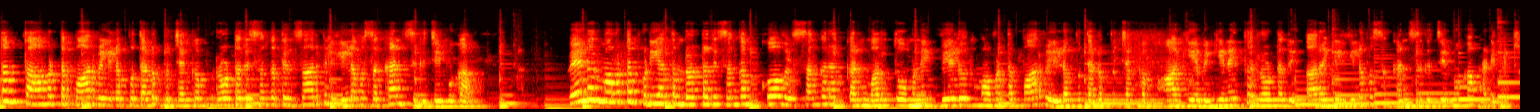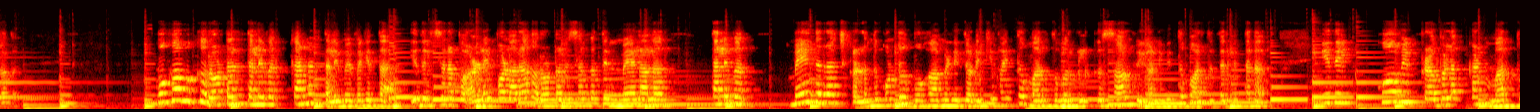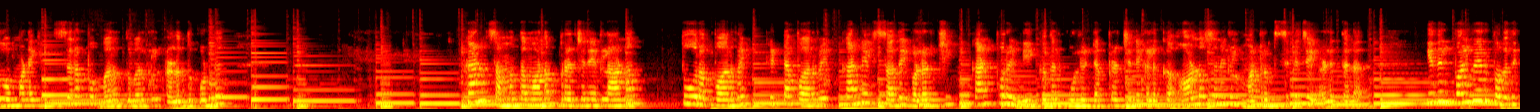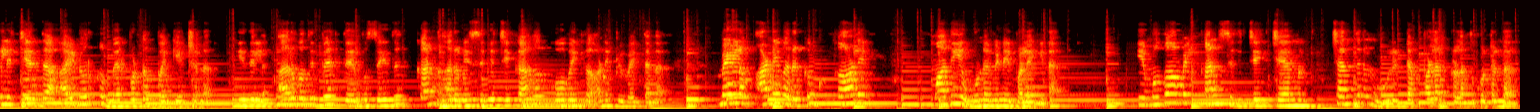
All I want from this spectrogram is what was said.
தாவட்ட பார்வை இழப்பு தடுப்பு சங்கம் ரோட்டரி சங்கத்தின் சார்பில் இலவச கண் சிகிச்சை முகாம். வேலூர் மாவட்டம் குடியாத்தம் ரோட்டரி சங்கம் கோவை சங்கர கண் மருத்துவமனை வேலூர் மாவட்ட பார்வை இழப்பு தடுப்பு சங்கம் ஆகியவை இணைத்து ரோட்டரி அறையில் இலவச கண் சிகிச்சை முகாம் நடைபெற்றது. முகாமுக்கு ரோட்டரி தலைவர் கண்ணன் தலைமை வகித்தார். இதில் சிறப்பு அழைப்பாளராக ரோட்டரி சங்கத்தின் மேலாளர் தலைவர் மேகராஜ் கலந்து கொண்டு முகாமினை தொடங்கி வைத்து மருத்துவர்களுக்கு சால்வை அணிவித்து வாழ்த்து தெரிவித்தனர். இதில் கோவை பிரபல கண் மருத்துவமனையின் சிறப்பு மருத்துவர்கள் கலந்து கொண்டு கண் சம்பந்தமான பிரச்சனைகளான தூர பார்வை கிட்ட பார்வை கண்ணில் சதை வளர்ச்சி கண்புரை நீக்குதல் உள்ளிட்ட பிரச்சனைகளுக்கு ஆலோசனைகள் மற்றும் சிகிச்சை அளித்தனர். இதில் பல்வேறு பகுதிகளைச் சேர்ந்த ஐநூறுக்கும் மேற்பட்டோர் பங்கேற்றனர். இதில் அறுபது பேர் தேர்வு செய்து கண் அறுவை சிகிச்சைக்காக கோவைக்கு அனுப்பி வைத்தனர். மேலும் அனைவருக்கும் காலை மதிய உணவினை வழங்கினர். இம்முகாமில் கண் சிகிச்சை சேர்மன் சந்திரன் உள்ளிட்ட பலர் கலந்து கொண்டனர்.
